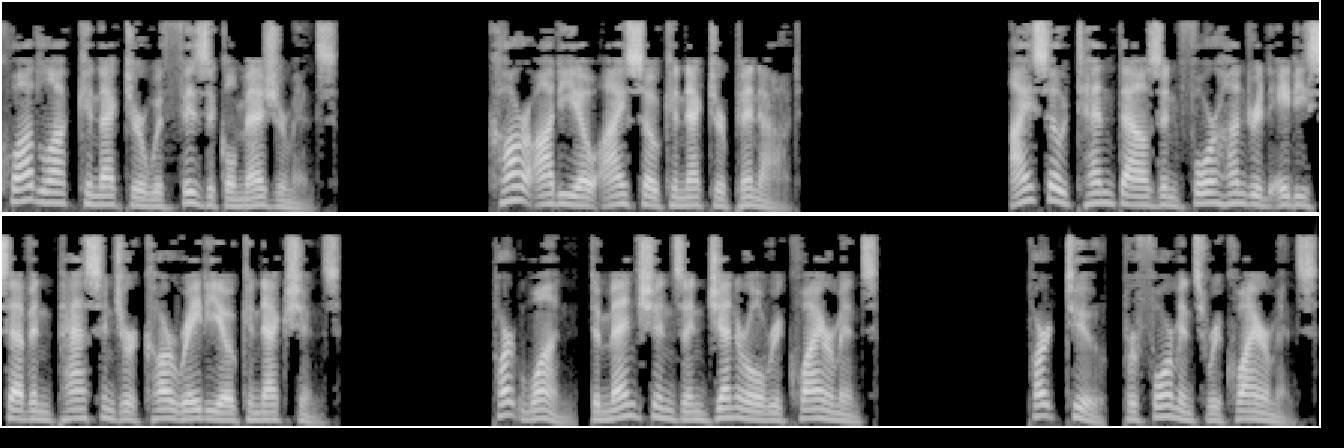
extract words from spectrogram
Quadlock connector with physical measurements. Car audio ISO connector pinout. ISO 10487 passenger car radio connections Part 1 – Dimensions and general requirements. Part 2 – Performance requirements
